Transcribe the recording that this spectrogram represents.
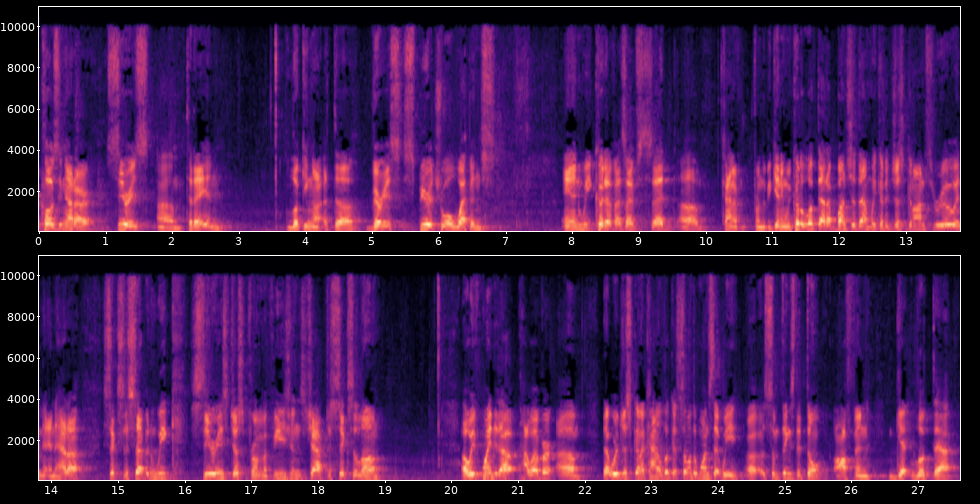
closing out our series um, today and looking at the various spiritual weapons. And we could have, as I've said, uh, kind of from the beginning, we could have looked at a bunch of them. We could have just gone through and, and had a six to seven week series just from Ephesians chapter 6 alone. Uh, we've pointed out, however, um, that we're just going to kind of look at some of the ones that we, uh, some things that don't often get looked at.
